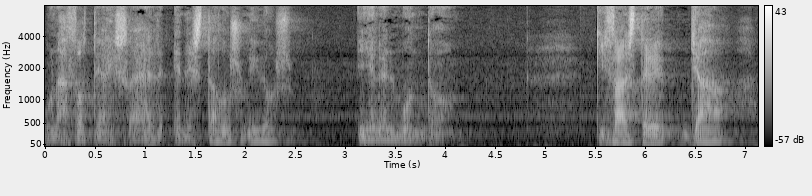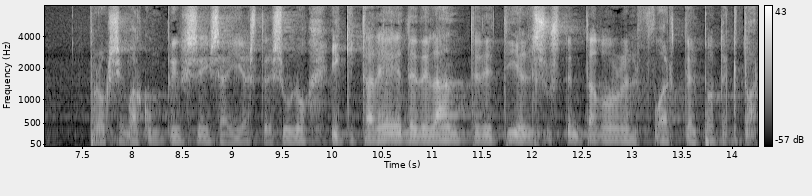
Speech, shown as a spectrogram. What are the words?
un azote a Israel en Estados Unidos y en el mundo. Quizás esté ya próximo a cumplirse, Isaías 3.1, y quitaré de delante de ti el sustentador, el fuerte, el protector.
